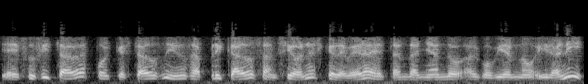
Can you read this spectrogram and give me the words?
eh, suscitadas porque Estados Unidos ha aplicado sanciones que de veras están dañando al gobierno iraní.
